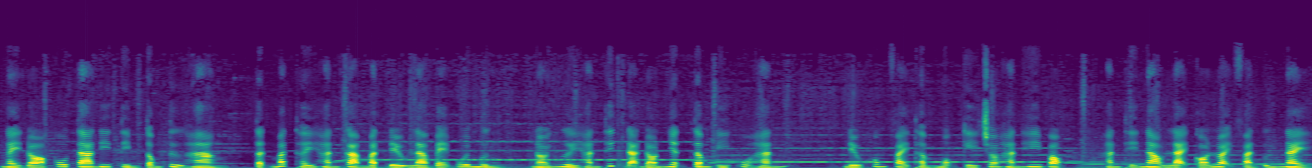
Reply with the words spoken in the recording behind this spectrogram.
Ngày đó cô ta đi tìm Tống Tử Hàng, tận mắt thấy hắn cả mặt đều là vẻ vui mừng, nói người hắn thích đã đón nhận tâm ý của hắn. Nếu không phải thẩm mộng kỳ cho hắn hy vọng, hắn thế nào lại có loại phản ứng này?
